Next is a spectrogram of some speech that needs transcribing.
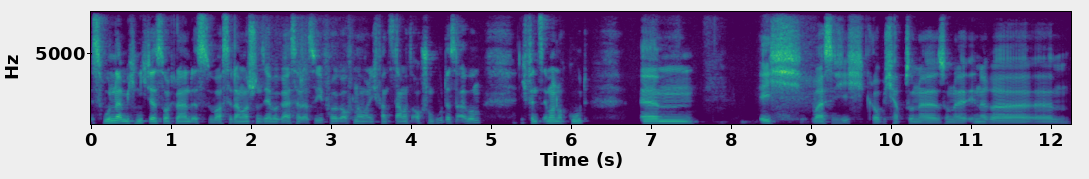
es wundert mich nicht, dass es Deutschland ist. Du warst ja damals schon sehr begeistert, als du die Folge aufgenommen hast. Ich fand es damals auch schon gut, das Album. Ich finde es immer noch gut. Ähm, ich weiß nicht, ich glaube, ich habe so eine, so eine innere, ähm,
